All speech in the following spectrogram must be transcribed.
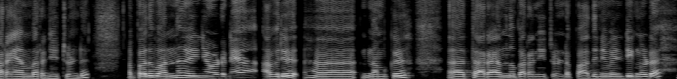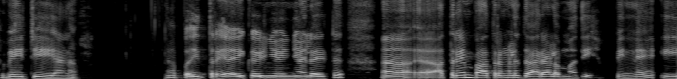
പറയാൻ പറഞ്ഞിട്ടുണ്ട്. അപ്പോൾ അത് വന്നു കഴിഞ്ഞ ഉടനെ അവർ നമുക്ക് തരാമെന്ന് പറഞ്ഞിട്ടുണ്ട്. അപ്പോൾ അതിനു വേണ്ടിയും കൂടെ വെയിറ്റ് ചെയ്യാണ്. അപ്പോൾ ഇത്രയായി കഴിഞ്ഞു കഴിഞ്ഞാലായിട്ട് അത്രയും പാത്രങ്ങൾ ധാരാളം മതി. പിന്നെ ഈ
